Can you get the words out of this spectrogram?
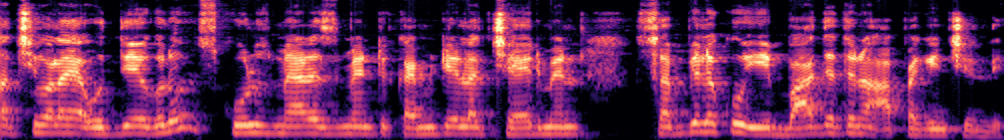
సచివాలయ ఉద్యోగులు స్కూల్ మేనేజ్మెంట్ కమిటీల చైర్మన్ సభ్యులకు ఈ బాధ్యతను అప్పగించింది.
